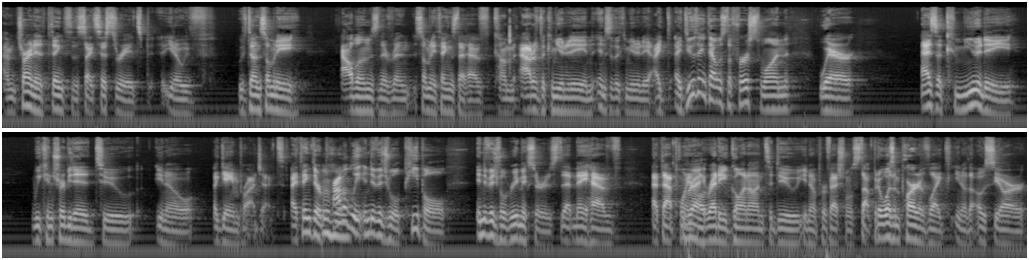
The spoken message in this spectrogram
I'm trying to think through the site's history. It's you know, we've we've done so many albums and there've been so many things that have come out of the community and into the community. I I do think that was the first one where as a community we contributed to, you know, a game project. I think there are mm-hmm. probably individual people individual remixers that may have at that point right. already gone on to do you know professional stuff, but it wasn't part of like you know the OCR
